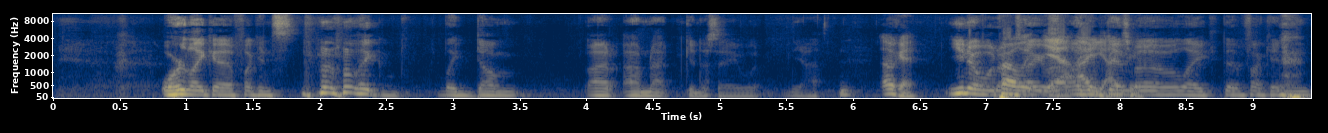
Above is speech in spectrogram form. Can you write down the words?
or like a fucking like like dumb. I, I'm not gonna say what. Yeah, Okay. you know what Probably- I'm talking yeah, about. Like I a got you. like the fucking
